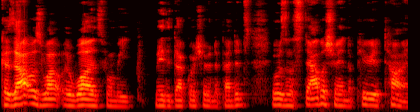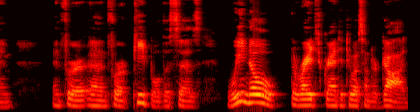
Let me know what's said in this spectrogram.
Because that was what it was when we made the Declaration of Independence. It was an establishment in a period of time, and for and for a people that says we know the rights granted to us under God,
